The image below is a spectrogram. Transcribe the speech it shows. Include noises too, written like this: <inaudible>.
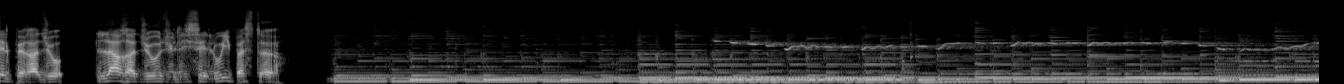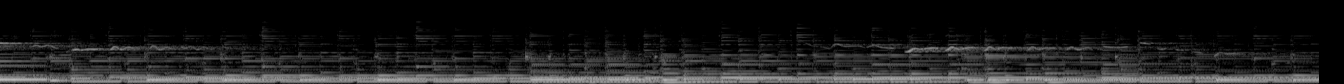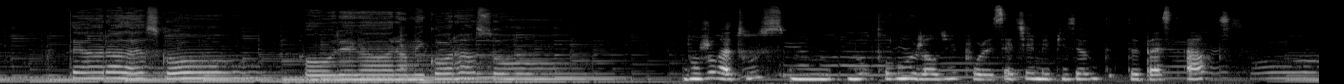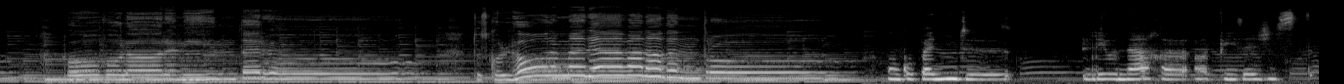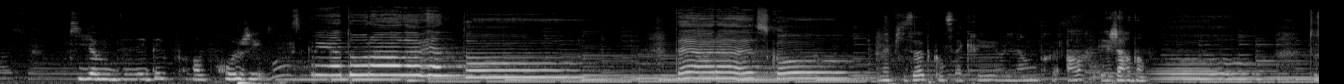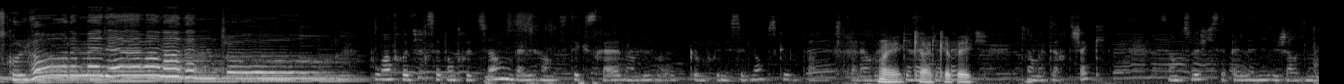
LLP Radio, la radio du lycée Louis Pasteur. Bonjour à tous, nous nous retrouvons aujourd'hui pour le septième épisode de Past Art. En mi interior. Tus colores me llevan adentro. en compagnie de Léonard, euh, un paysagiste qui vient nous aider pour un projet. Vos, criatura de viento. Te agradezco. Épisode consacré au lien entre art et jardin. Pour introduire cet entretien, on va lire un petit extrait d'un livre que vous connaissez bien, puisque vous parliez tout à l'heure de Ouais, Karel Capek. qui est un auteur tchèque. C'est un petit livre qui s'appelle L'année du jardinier.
